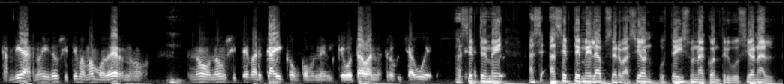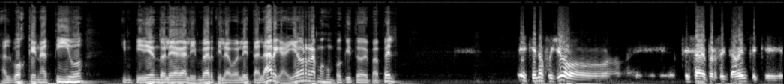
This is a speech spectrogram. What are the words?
cambiar, ¿no? Ir a un sistema más moderno, no no un sistema arcaico como en el que votaban nuestros bisabuelos. Acépteme, acépteme la observación. Usted hizo una contribución al, al bosque nativo impidiéndole a Galimberti la boleta larga y ahorramos un poquito de papel. Es que no fui yo. Eh, usted sabe perfectamente que,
